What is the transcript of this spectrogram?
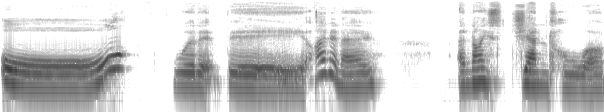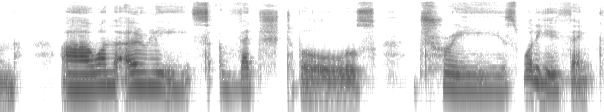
Or would it be, I don't know, a nice gentle one, uh, one that only eats vegetables, trees? What do you think?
